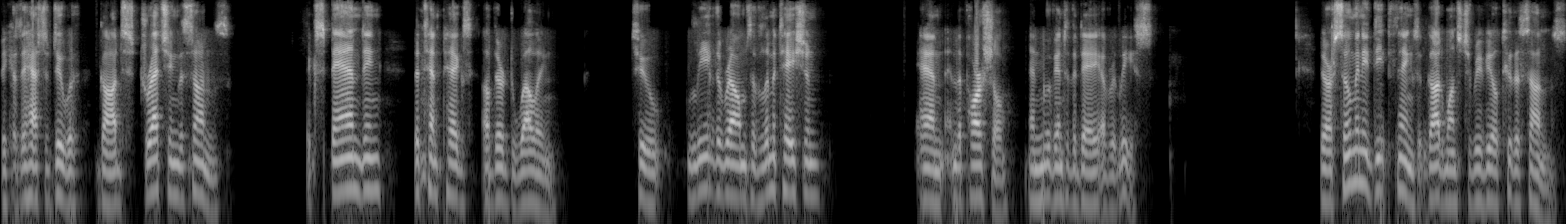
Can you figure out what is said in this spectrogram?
because it has to do with God stretching the sons, expanding the tent pegs of their dwelling to leave the realms of limitation and, and the partial and move into the day of release. There are so many deep things that God wants to reveal to the sons.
